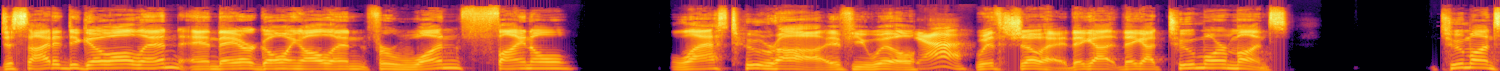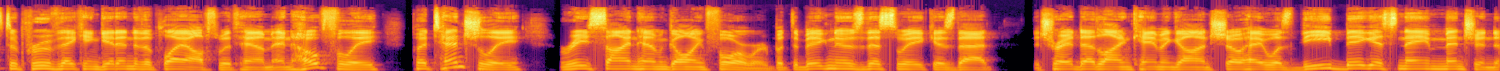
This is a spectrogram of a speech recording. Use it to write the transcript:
decided to go all in, and they are going all in for one final last hurrah, if you will, Yeah. with Shohei. They got they got two more months. Two months to prove they can get into the playoffs with him and hopefully, potentially, re sign him going forward. But the big news this week is that the trade deadline came and gone. Shohei was the biggest name mentioned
